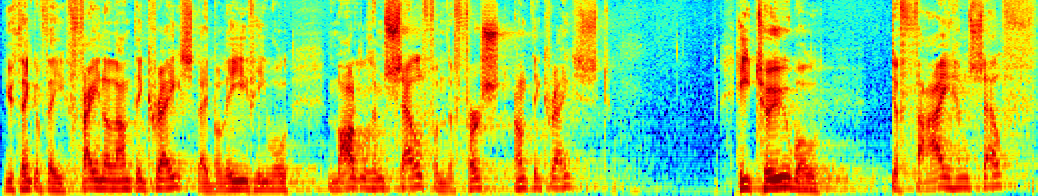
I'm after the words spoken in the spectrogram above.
You think of the final Antichrist, I believe he will model himself on the first Antichrist. He too will defy himself.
